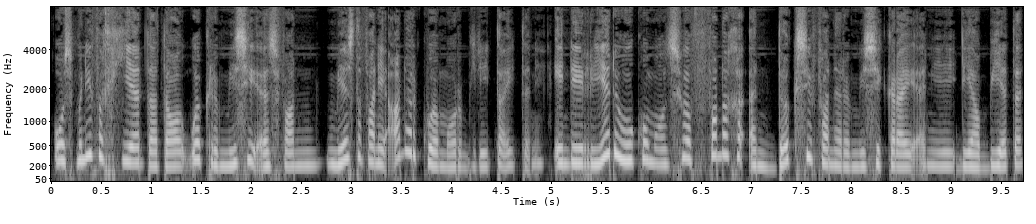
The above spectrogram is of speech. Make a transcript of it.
Ons moenie vergeet dat daar ook remissie is van meeste van die ander komorbiditeite nie. En die rede hoekom ons so vinnige induksie van 'n remissie kry in die diabetes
